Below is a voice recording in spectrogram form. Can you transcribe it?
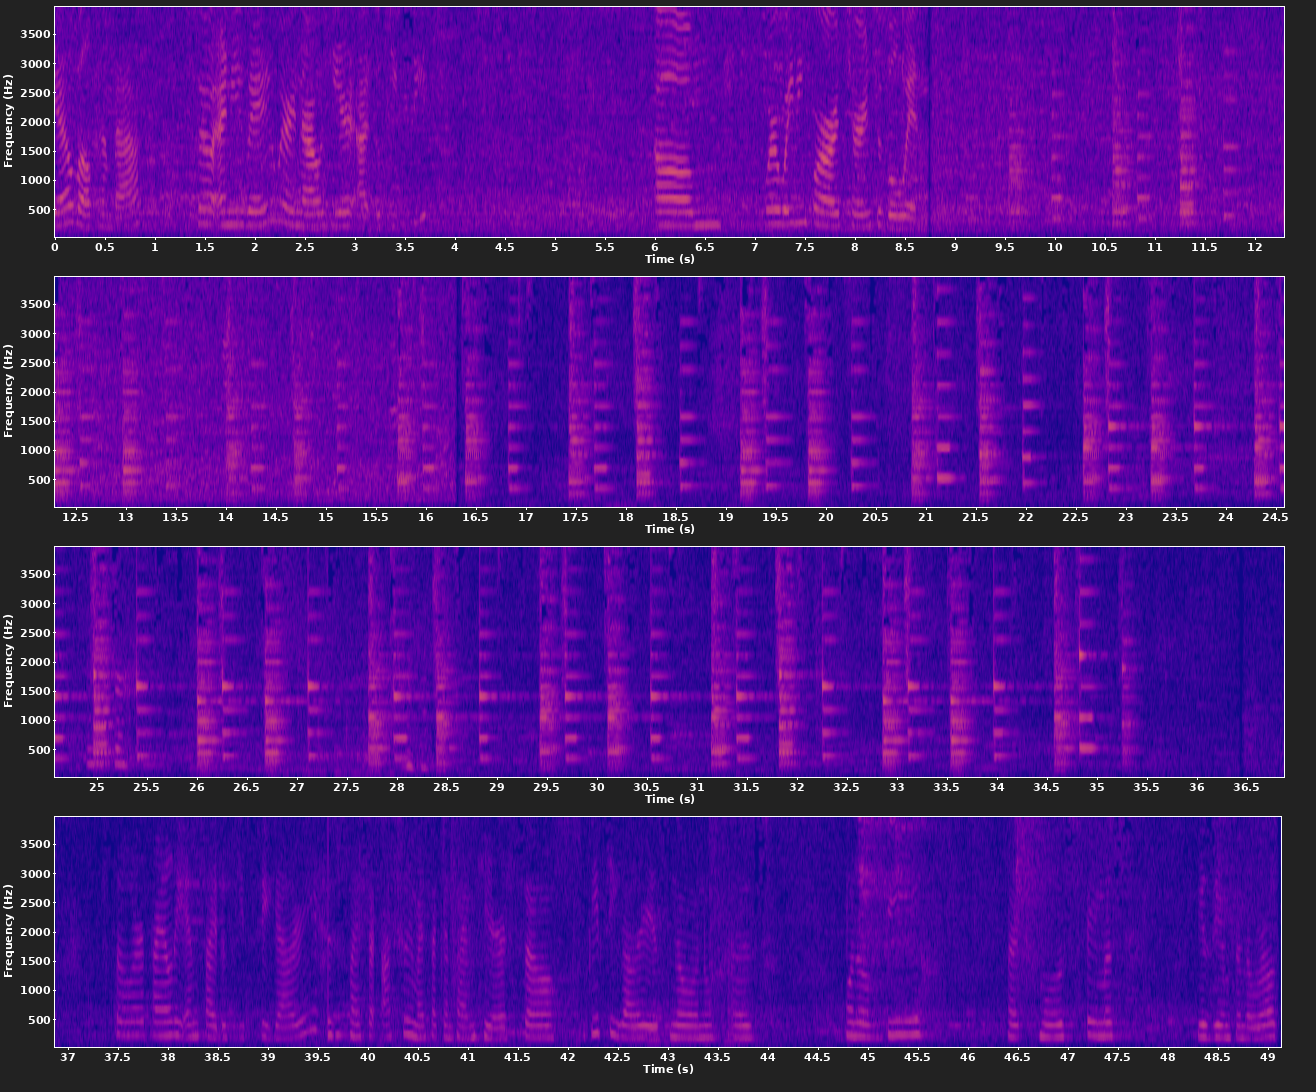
Sophia. Welcome back. So anyway, we're now here at Uffizi. Um, we're waiting for our turn to go in. The Gallery. This is my actually my second time here. So Uffizi Gallery is known as one of the like most famous museums in the world.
